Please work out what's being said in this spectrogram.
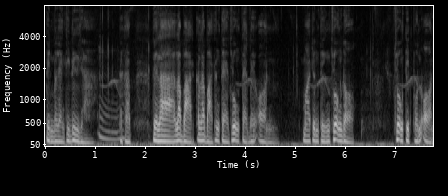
เป็นแมลงที่ดื้อยาอืมนะครับ เวลาระบาดก็ระบาดตั้งแต่ช่วงแตกใบอ่อน มาจนถึงช่วงดอก ช่วงติดผลอ่อน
